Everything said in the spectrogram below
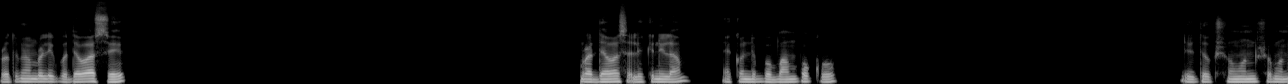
প্রথমে আমরা লিখব দেওয়া আছে, আমরা দেওয়া আছে লিখে নিলাম এখন লিখব বাম পক্ষ। যেহেতু সমান সমান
